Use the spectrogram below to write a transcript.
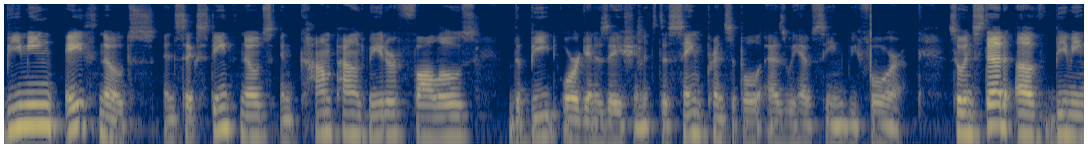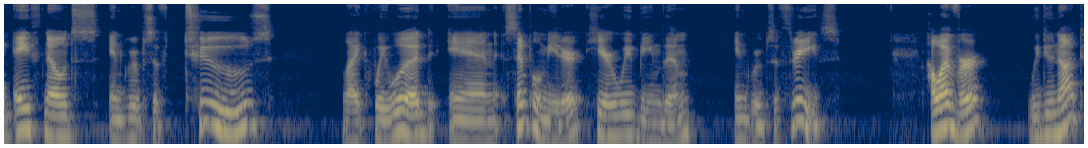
Beaming eighth notes and sixteenth notes in compound meter follows the beat organization. It's the same principle as we have seen before. So instead of beaming eighth notes in groups of twos, like we would in simple meter, here we beam them in groups of threes. However, we do not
